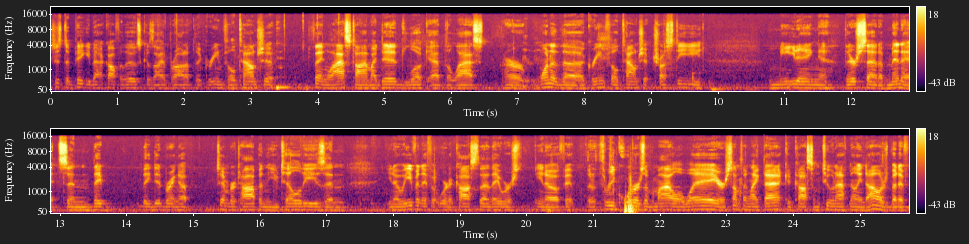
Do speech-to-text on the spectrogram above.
Just to piggyback off of those, because I had brought up the Greenfield Township thing last time, I did look at the last, or one of the Greenfield Township trustee meeting, their set of minutes, and they, they did bring up Timber Top and the utilities, and, you know, even if it were to cost that, they were, you know, if it, they're three quarters of a mile away or something like that, could cost them two and a half million dollars, but if,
